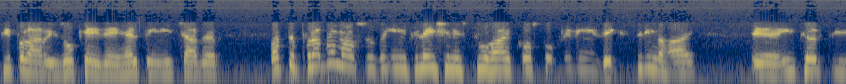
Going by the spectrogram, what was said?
people are is okay, they're helping each other. But the problem also the inflation is too high, cost of living is extremely high uh, in Turkey.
